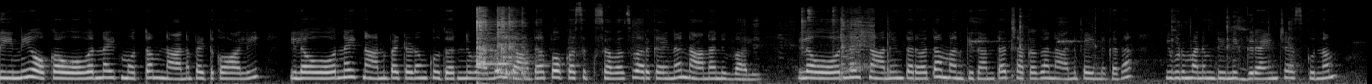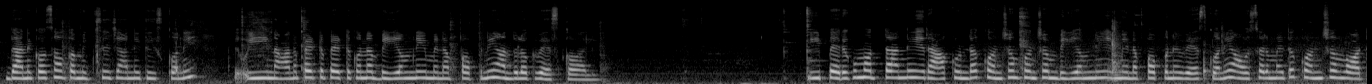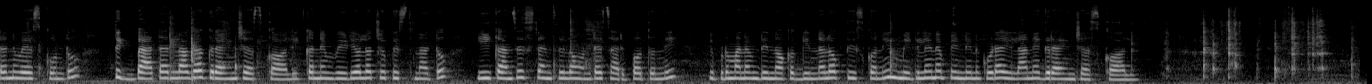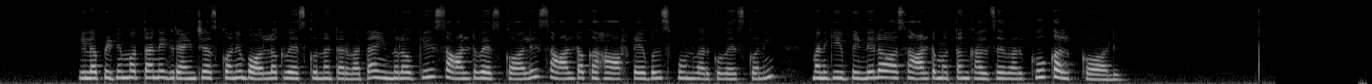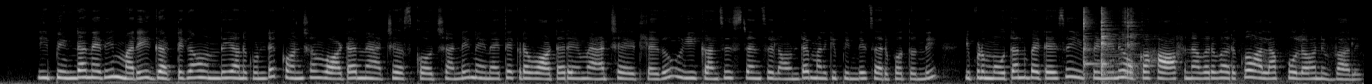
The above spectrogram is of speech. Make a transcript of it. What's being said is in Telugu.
దీన్ని ఒక ఓవర్ నైట్ మొత్తం నానబెట్టుకోవాలి ఇలా ఓవర్ నైట్ నానబెట్టడం కుదరని వాళ్ళు దాదాపు ఒక సిక్స్ అవర్స్ వరకైనా నాననివ్వాలి. ఇలా ఓవర్ నైట్ నానిన తర్వాత మనకి ఇదంతా చక్కగా నానిపోయింది కదా. ఇప్పుడు మనం దీన్ని గ్రైండ్ చేసుకుందాం. దానికోసం ఒక మిక్సీ జార్ని తీసుకొని ఈ నానపెట్టు పెట్టుకున్న బియ్యంని మినప్పప్పుని అందులోకి వేసుకోవాలి. ఈ పెరుగు మొత్తాన్ని రాకుండా కొంచెం కొంచెం బియ్యంని మినపప్పుని వేసుకొని అవసరమైతే కొంచెం వాటర్ని వేసుకుంటూ థిక్ బ్యాటర్ లాగా గ్రైండ్ చేసుకోవాలి. ఇక్కడ నేను వీడియోలో చూపిస్తున్నట్టు ఈ కన్సిస్టెన్సీలో ఉంటే సరిపోతుంది. ఇప్పుడు మనం దీన్ని ఒక గిన్నెలోకి తీసుకొని మిగిలిన పిండిని కూడా ఇలానే గ్రైండ్ చేసుకోవాలి. ఇలా పిండి మొత్తాన్ని గ్రైండ్ చేసుకొని బౌల్లోకి వేసుకున్న తర్వాత ఇందులోకి సాల్ట్ వేసుకోవాలి. సాల్ట్ ఒక హాఫ్ టేబుల్ స్పూన్ వరకు వేసుకొని మనకి ఈ పిండిలో ఆ సాల్ట్ మొత్తం కలిసే వరకు కలుపుకోవాలి. ఈ పిండి అనేది మరీ గట్టిగా ఉంది అనుకుంటే కొంచెం వాటర్ని యాడ్ చేసుకోవచ్చు అండి నేనైతే ఇక్కడ వాటర్ ఏమి యాడ్ చేయట్లేదు. ఈ కన్సిస్టెన్సీలో ఉంటే మనకి పిండి సరిపోతుంది. ఇప్పుడు మూతను పెట్టేసి ఈ పిండిని ఒక హాఫ్ అన్ అవర్ వరకు అలా పులవనివ్వాలి.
